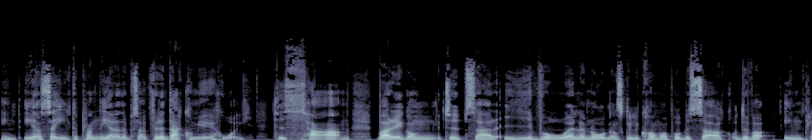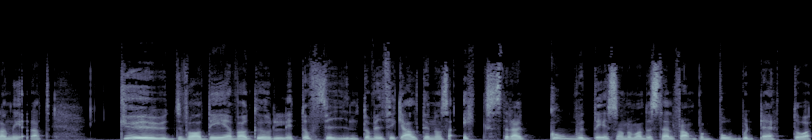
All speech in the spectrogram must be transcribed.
in, alltså inte planerade besök, för det där kommer jag ihåg. Fy fan. Varje gång typ så här Ivo eller någon skulle komma på besök och det var inplanerat. Gud vad det var gulligt och fint och vi fick alltid någon så extra godis som de hade ställt fram på bordet och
